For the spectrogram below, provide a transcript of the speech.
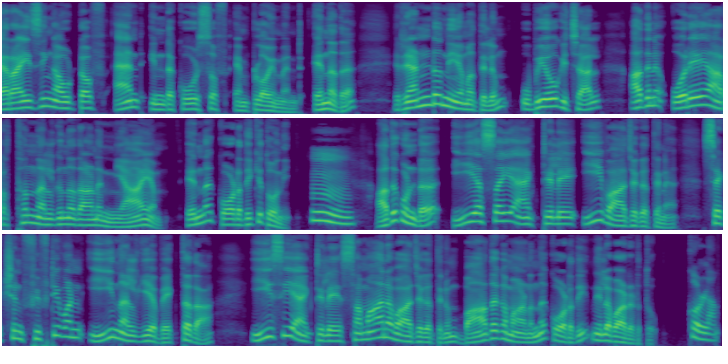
arising out of and in the course of employment എന്നത് രണ്ടു നിയമത്തിലും ഉപയോഗിച്ചാൽ അതിന് ഒരേ അർത്ഥം നൽകുന്നതാണ് ന്യായം എന്ന് കോടതിക്ക് തോന്നി. അതുകൊണ്ട് ഇ എസ് ഐ ആക്ടിലെ ഈ വാചകത്തിന് സെക്ഷൻ ഫിഫ്റ്റി വൺ ഇ നൽകിയ വ്യക്തത ഇ സി ആക്ടിലെ സമാന വാചകത്തിനും ബാധകമാണെന്ന് കോടതി നിലപാടെടുത്തു. കൊള്ളാം.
